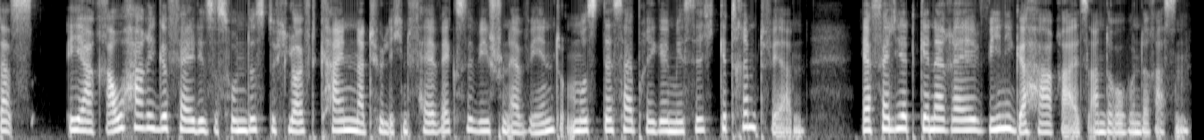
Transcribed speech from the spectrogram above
Das eher rauhaarige Fell dieses Hundes durchläuft keinen natürlichen Fellwechsel, wie schon erwähnt, und muss deshalb regelmäßig getrimmt werden. Er verliert generell weniger Haare als andere Hunderassen.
